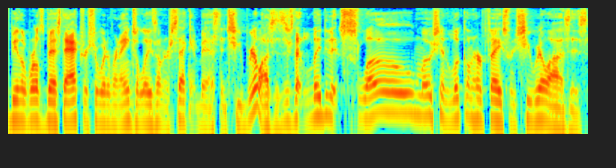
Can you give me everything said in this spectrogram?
being the world's best actress or whatever, and Angel lays on her second best, and she realizes there's that lady that slow motion look on her face when she realizes.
